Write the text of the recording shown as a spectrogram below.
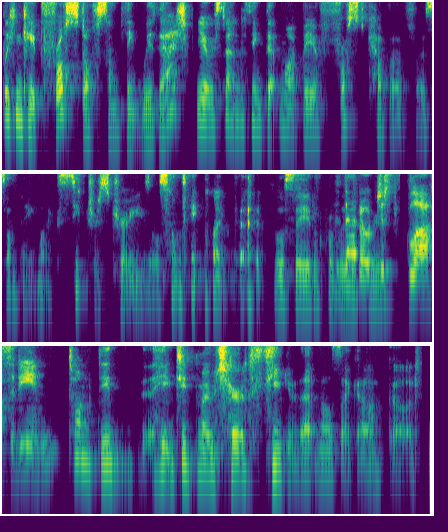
We can keep frost off something with that. Yeah, we're starting to think that might be a frost cover for something like citrus trees or something like that. We'll see. It'll probably that or just glass it in. Tom did he did momentarily think of that, and I was like, oh god.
